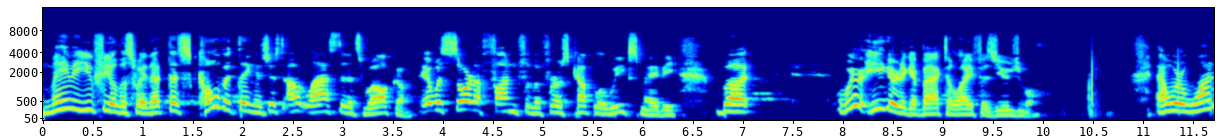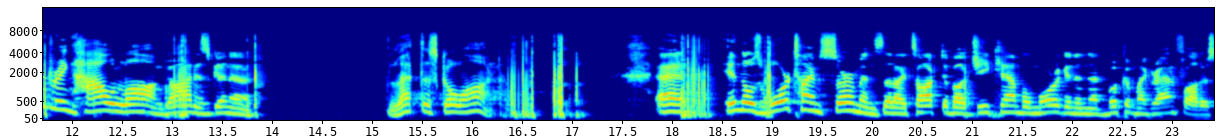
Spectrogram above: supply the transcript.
maybe you feel this way that this COVID thing has just outlasted its welcome. It was sort of fun for the first couple of weeks, maybe, but we're eager to get back to life as usual. And we're wondering how long God is going to let this go on. And in those wartime sermons that I talked about, G. Campbell Morgan in that book of my grandfather's,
